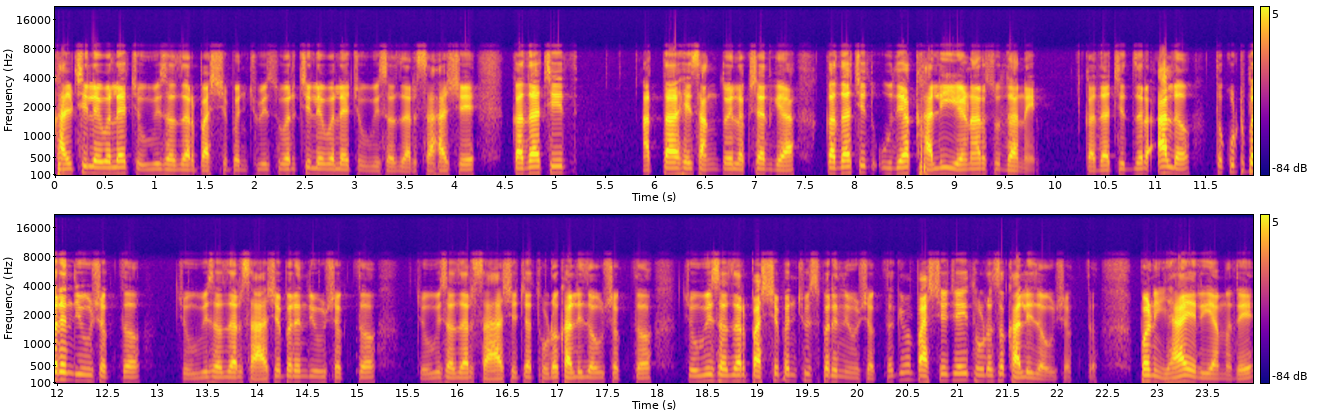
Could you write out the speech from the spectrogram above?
खालची लेवल आहे चोवीस हजार पाचशे पंचवीस वरची लेवल आहे चोवीस हजार सहाशे. कदाचित आता हे सांगतोय लक्षात घ्या कदाचित उद्या खाली येणार सुद्धा नाही. कदाचित जर आलं तर कुठपर्यंत येऊ शकतं? चोवीस हजार सहाशे पर्यंत येऊ शकतं. चोवीस हजार सहाशेच्या थोडं खाली जाऊ शकतं. चोवीस हजार पाचशे पंचवीसपर्यंत येऊ शकतं किंवा पाचशेच्याही थोडंसं खाली जाऊ शकतं. पण ह्या एरियामध्ये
